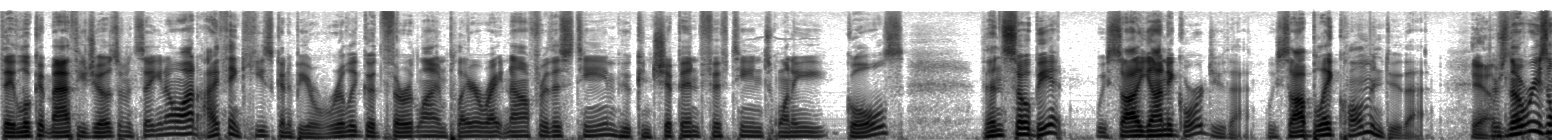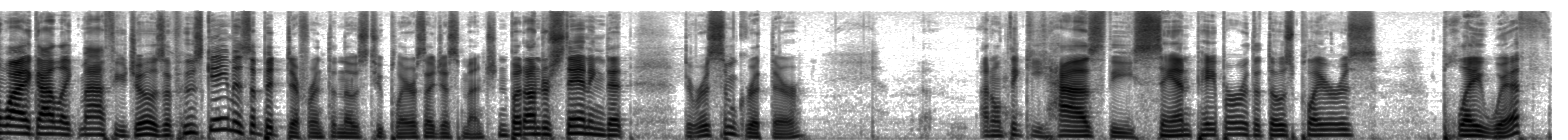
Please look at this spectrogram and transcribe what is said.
they look at Matthew Joseph and say, you know what, I think he's going to be a really good third line player right now for this team who can chip in 15, 20 goals, then so be it. We saw Yanni Gourde do that. We saw Blake Coleman do that. Yeah. There's no reason why a guy like Matthew Joseph, whose game is a bit different than those two players I just mentioned, but understanding that there is some grit there. I don't think he has the sandpaper that those players play with,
